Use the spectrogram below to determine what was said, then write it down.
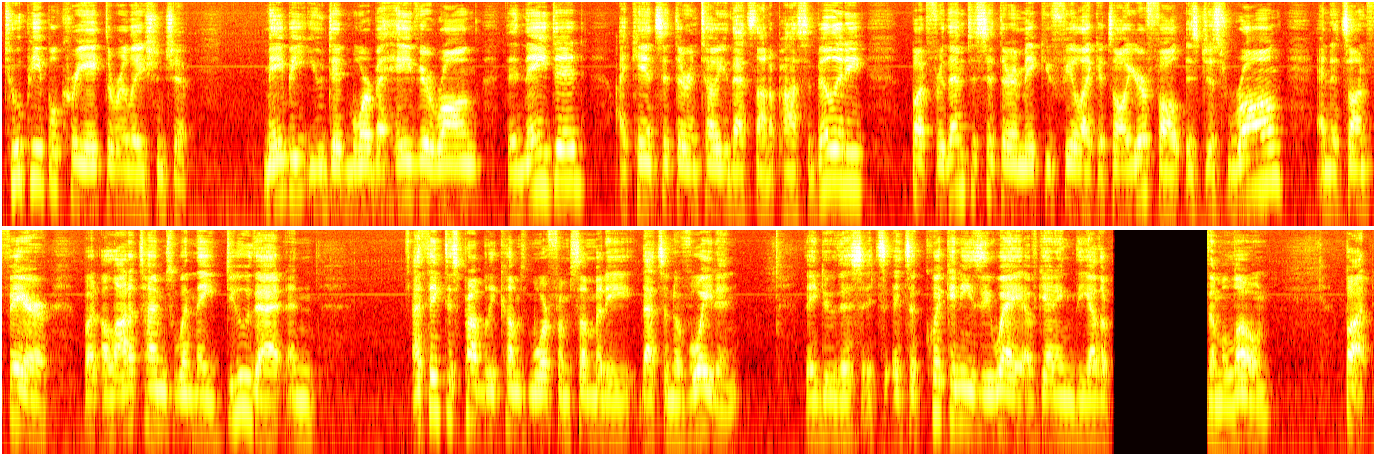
Two people create the relationship. Maybe you did more behavior wrong than they did. I can't sit there and tell you that's not a possibility, but for them to sit there and make you feel like it's all your fault is just wrong and it's unfair. But a lot of times when they do that, and I think this probably comes more from somebody that's an avoidant, they do this. It's it's a quick and easy way of getting the other them alone. But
